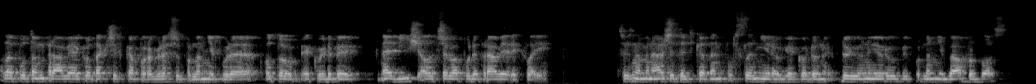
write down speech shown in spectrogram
ale potom právě jako ta křivka progresu podle mě půjde o to, jako kdyby, ne víš, ale třeba půjde právě rychleji. Což znamená, že teďka ten poslední rok jako do, do juniorů by podle mě byla blbost.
